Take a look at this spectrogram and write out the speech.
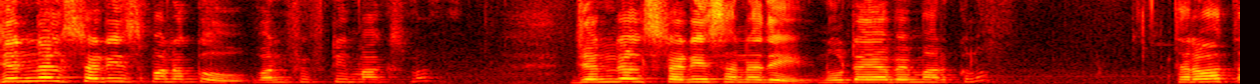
జనరల్ స్టడీస్ మనకు వన్ ఫిఫ్టీ మార్క్స్ మా. జనరల్ స్టడీస్ అన్నది నూట యాభై మార్కులు. తర్వాత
